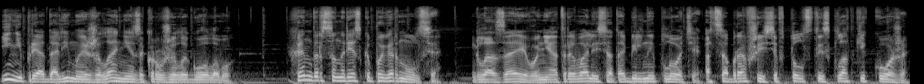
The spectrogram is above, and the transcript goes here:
и непреодолимое желание закружило голову – Хендерсон резко повернулся. Глаза его не отрывались от обильной плоти, от собравшейся в толстой складке кожи,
